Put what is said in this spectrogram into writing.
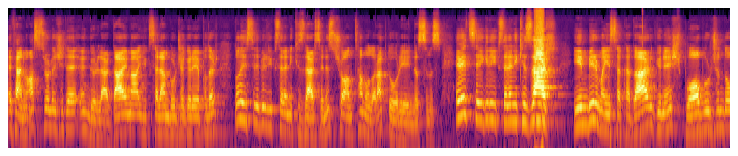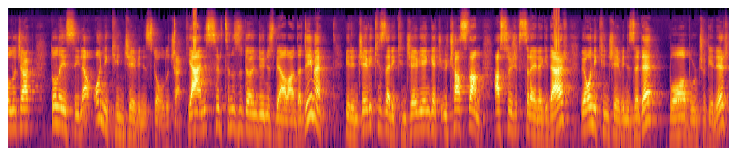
Efendim astrolojide öngörüler daima yükselen burca göre yapılır. Dolayısıyla bir yükselen ikizlerseniz şu an tam olarak doğru yayındasınız. Evet sevgili yükselen ikizler 21 Mayıs'a kadar Güneş Boğa burcunda olacak. Dolayısıyla 12. evinizde olacak. Yani sırtınızı döndüğünüz bir alanda değil mi? Birinci ev ikizler, ikinci ev yengeç, üç aslan astrolojik sırayla gider ve 12. evinize de boğa burcu gelir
